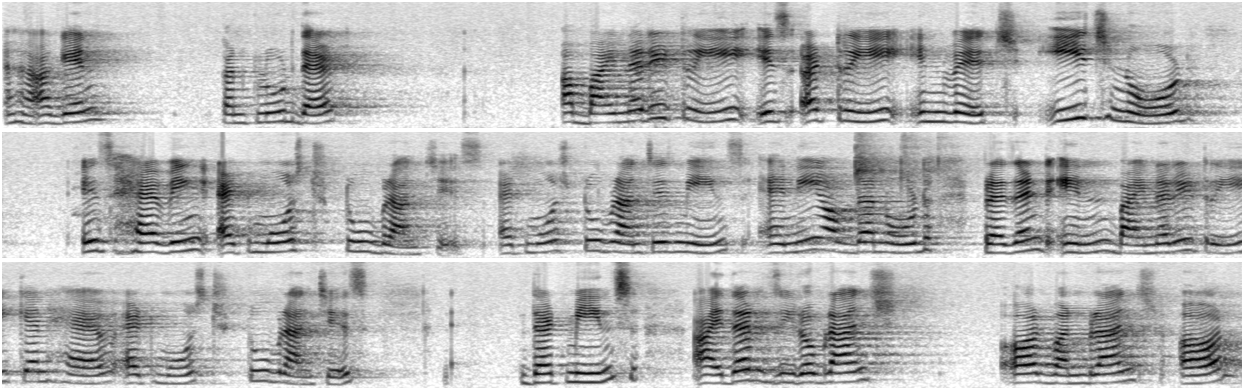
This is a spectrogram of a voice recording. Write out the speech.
again conclude that a binary tree is a tree in which each node is having at most two branches. At most two branches means any of the node present in binary tree can have at most two branches. That means either 0 branch or 1 branch or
